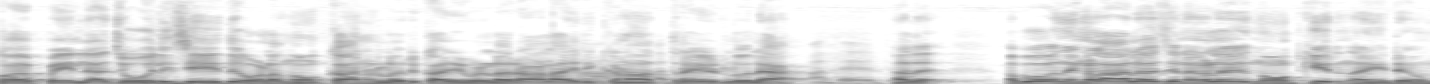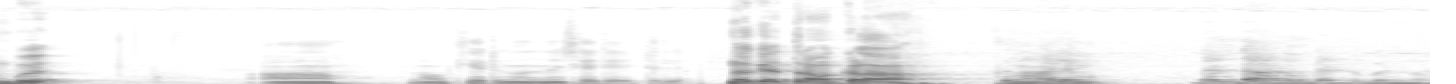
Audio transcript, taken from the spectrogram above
കുഴപ്പമില്ല. ജോലി ചെയ്ത് ഓളെ നോക്കാനുള്ള ഒരു കഴിവുള്ള ഒരാളായിരിക്കണം അത്രേ ഉള്ളൂ അല്ലേ? അതെ അപ്പോൾ നിങ്ങൾ ആലോചനകൾ നോക്കിയിരുന്നോ അതിന്റെ മുമ്പ്? ആ നോക്കിയിരുന്നൊന്നും ശരിയായിട്ടില്ല. നിങ്ങൾക്ക് എത്ര മക്കളാ? എനിക്ക് നാല് രണ്ടാണും രണ്ട് പെണ്ണും.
